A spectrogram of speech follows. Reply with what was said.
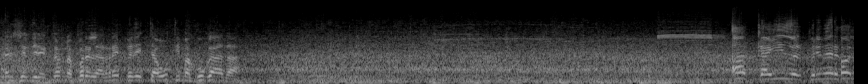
A ver si el director nos pone la repe de esta última jugada. Ha caído el primer gol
